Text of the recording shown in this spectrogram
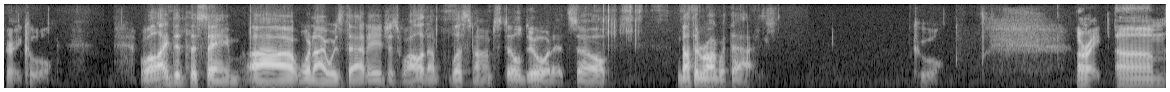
Very cool. Well, I did the same uh, when I was that age as well, and I'm listen. I'm still doing it, so nothing wrong with that. Cool. All right. Um,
